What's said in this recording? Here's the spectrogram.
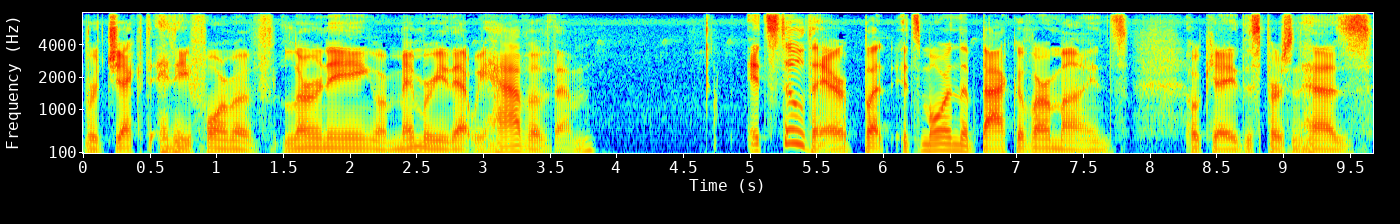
reject any form of learning or memory that we have of them it's still there, but it's more in the back of our minds. Okay, this person has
